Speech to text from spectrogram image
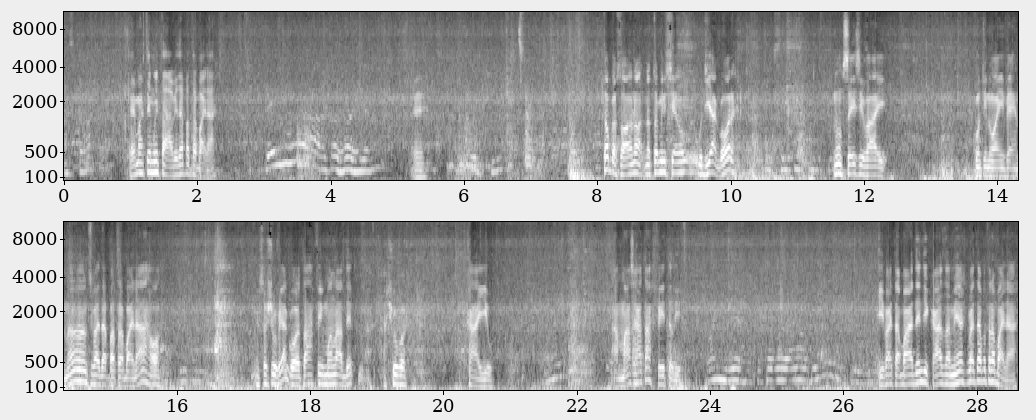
As capas. É, mas tem muita água e dá pra trabalhar. Tem uma das varinhas, né? É. Então pessoal, nós nós estamos iniciando o dia agora. Não sei se vai continuar invernando, se vai dar pra trabalhar, ó. Começou a chover agora, tava filmando lá dentro, a chuva caiu. A massa já tá feita ali. E vai trabalhar dentro de casa também, acho que vai dar pra trabalhar.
